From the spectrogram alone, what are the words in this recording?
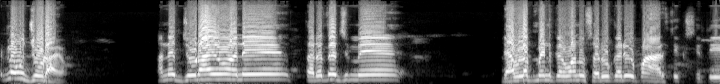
એટલે હું જોડાયો. અને જોડાયો અને તરત જ મેં ડેવલપમેન્ટ કરવાનું શરૂ કર્યું, પણ આર્થિક સ્થિતિ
